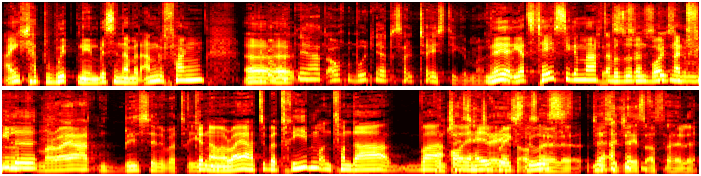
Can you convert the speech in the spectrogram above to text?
eigentlich hat Whitney ein bisschen damit angefangen. Äh, Aber Whitney hat auch, Whitney hat es halt tasty gemacht. naja, die hat's tasty gemacht, aber so dann wollten halt viele, Mariah hat ein bisschen übertrieben. genau, Mariah hat's übertrieben und von da war Und All Jessie Hell J Breaks ist aus der Loose. Hölle. Jessie J ist aus der Hölle.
